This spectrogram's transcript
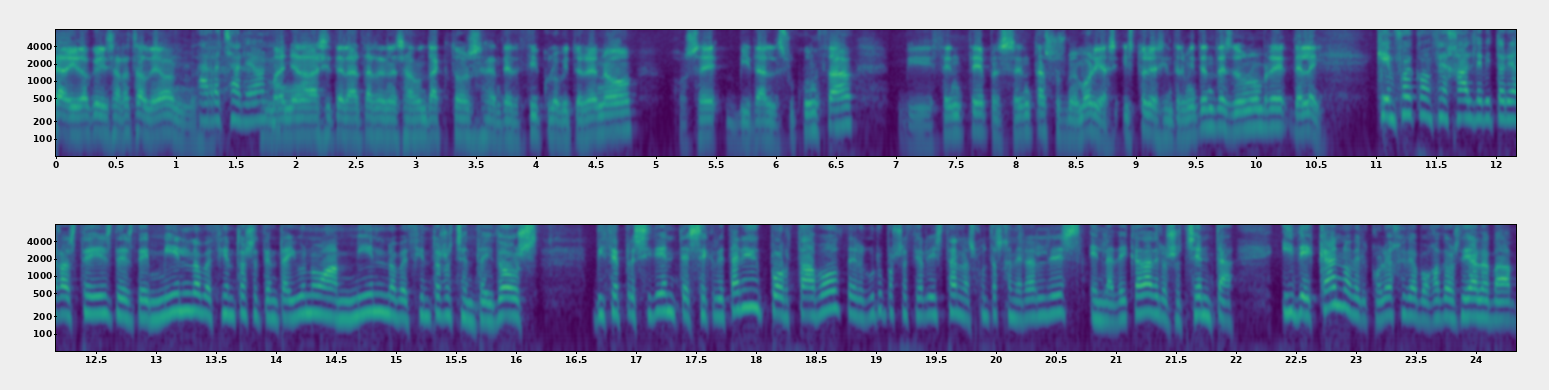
Chadidoquiris, Arrachaldeón. Arrachaldeón. Mañana a las 7 de la tarde en el Salón de Actos del Círculo Vitoriano, José Vidal Sucunza, Vicente presenta sus memorias, historias intermitentes de un hombre de ley. Quien fue concejal de Vitoria-Gasteiz desde 1971 a 1982 vicepresidente, secretario y portavoz del Grupo Socialista en las Juntas Generales en la década de los 80 y decano del Colegio de Abogados de Álava,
